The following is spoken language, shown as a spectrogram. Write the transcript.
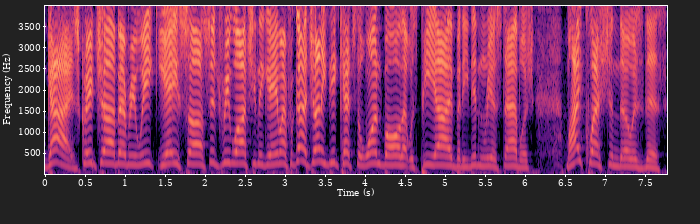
guys, great job every week. Yay, sausage. Rewatching the game. I forgot Johnny did catch the one ball that was PI, but he didn't reestablish. My question, though, is this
